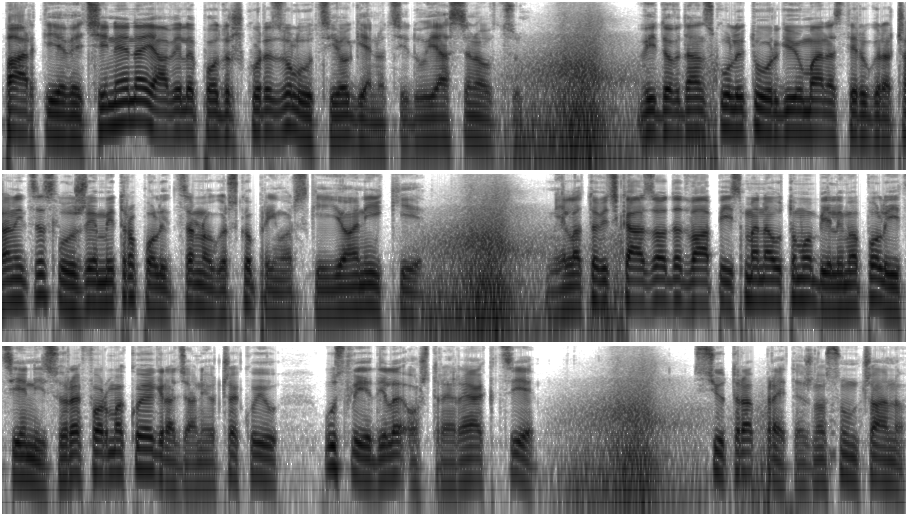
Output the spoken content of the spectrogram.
Partije većine najavile podršku rezolucije o genocidu u Jasenovcu. Vidovdansku liturgiju manastiru Gračanica služuje mitropolit Crnogorsko-Primorski Joannikije. Milatović kazao da dva pisma na automobilima policije nisu reforma koje građani očekuju, uslijedile oštre reakcije. Sjutra pretežno sunčano.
